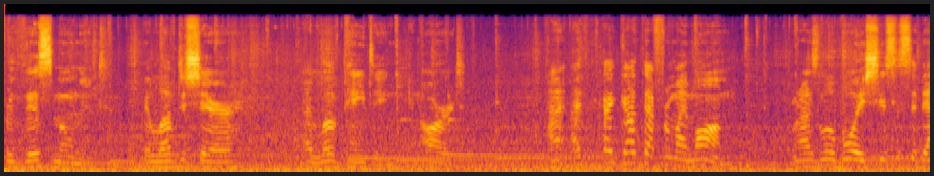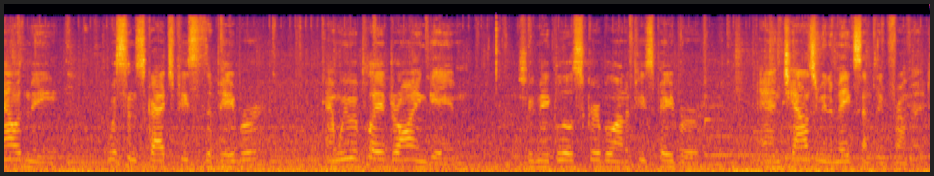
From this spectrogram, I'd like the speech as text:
for this moment. I love to share. I love painting and art. I, I think I got that from my mom. When I was a little boy, she used to sit down with me with some scratch pieces of paper and we would play a drawing game. She'd make a little scribble on a piece of paper and challenge me to make something from it.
